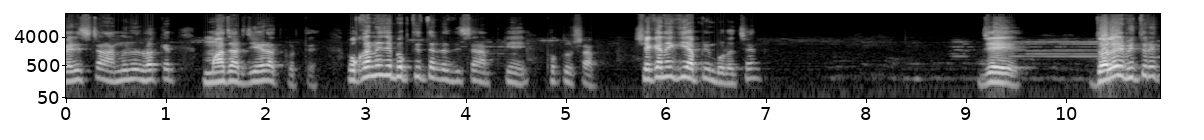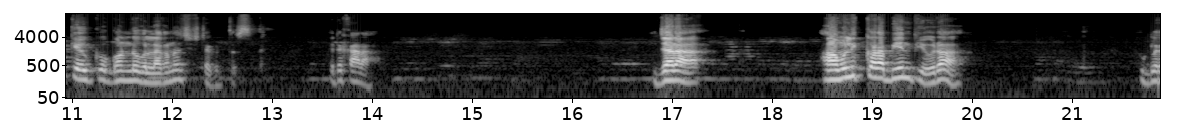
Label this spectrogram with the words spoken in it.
ব্যারিস্টার আমিনুল হকের মাজার জিয়ারাত করতে। ওখানে যে বক্তৃতাটা দিচ্ছেন আপনি, ফখরুল সাহেব, সেখানে গিয়ে আপনি বলেছেন যে দলের ভিতরে কেউ কেউ গন্ডগোল লাগানোর চেষ্টা করতেছে। এটা কারা? যারা আওয়ামী লীগ করা বিএনপি, ওরা? ওগুলো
